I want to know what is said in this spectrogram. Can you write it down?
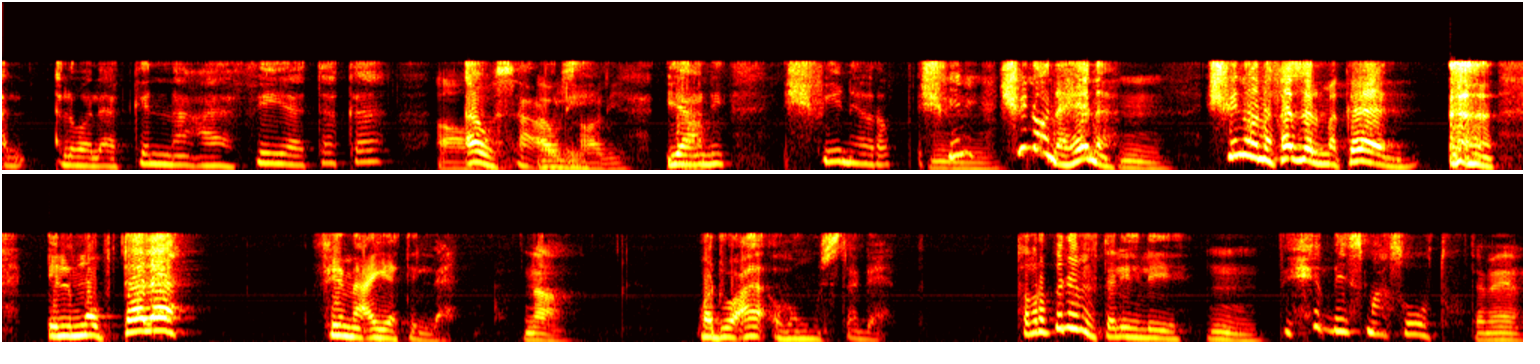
قال- ولكن عافيتك آه. أوسع أوسع لي. لي يعني اشفيني يا رب؟ اشفيني. اشفيني وأنا هنا. اشفيني وأنا في هذا المكان؟ المبتلى في معية الله. نعم. ودعاؤه مستجاب. طب ربنا بيبتليه ليه؟ مم. بيحب يسمع صوته. تمام.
